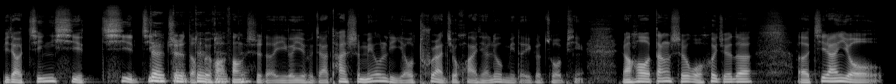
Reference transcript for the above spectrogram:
比较精细、细精致的绘画方式。的一个艺术家，他是没有理由突然去画一件六米的一个作品。然后当时我会觉得，呃，既然有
